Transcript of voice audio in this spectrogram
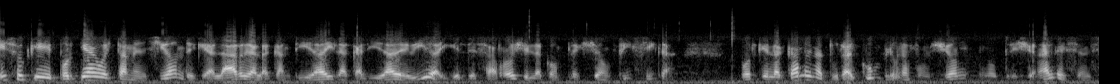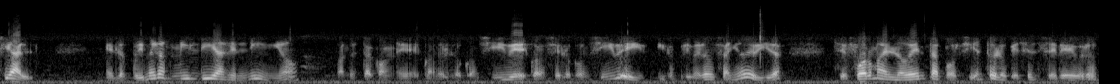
Eso que, ¿por qué hago esta mención de que alarga la cantidad y la calidad de vida y el desarrollo y la complexión física? Porque la carne natural cumple una función nutricional esencial. En los primeros mil días del niño, cuando está con, eh, cuando lo concibe, cuando se lo concibe y, los primeros años de vida, se forma el 90% de lo que es el cerebro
